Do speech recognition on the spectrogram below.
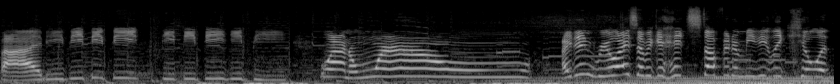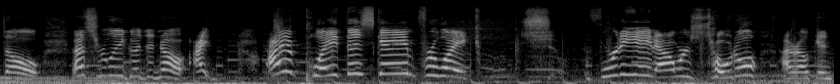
Bye. Beep, beep, beep, beep. Beep, beep, beep, beep, beep. Wow, wow. I didn't realize that we could hit stuff and immediately kill it, though. That's really good to know. I, I have played this game for, like, 48 hours total. I reckon.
